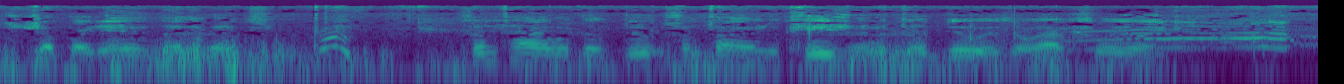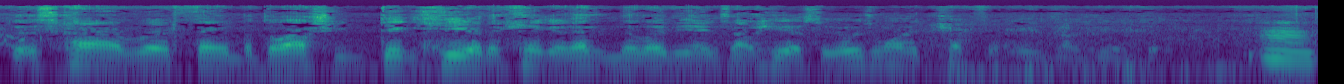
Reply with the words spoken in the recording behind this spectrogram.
Just jump right in and lay the eggs. Hmm. Sometimes what they'll do, sometimes occasionally what they'll do is they'll actually like, it's kind of a rare thing, but they'll actually dig here. They can't get in, they'll lay the eggs out here. So you always want to check for eggs out here too. Mm.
